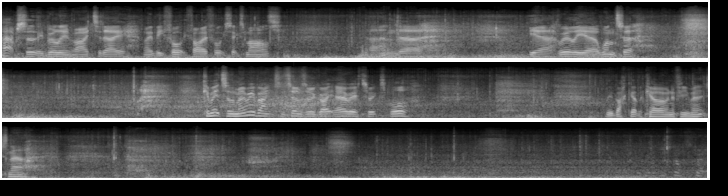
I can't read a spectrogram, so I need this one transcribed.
Absolutely brilliant ride today, maybe 45, 46 miles. And uh, yeah, really uh, want to commit to the memory banks in terms of a great area to explore. Be back at the car in a few minutes now. Just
